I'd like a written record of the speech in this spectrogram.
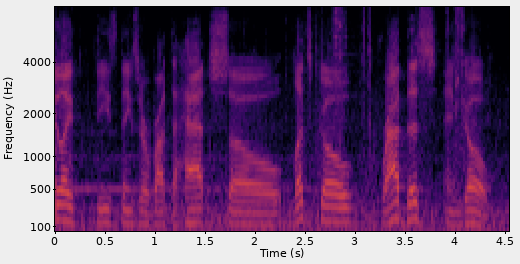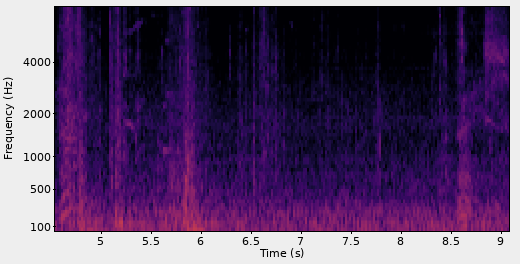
Feel like these things are about to hatch, so let's go grab this and go. Nice.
